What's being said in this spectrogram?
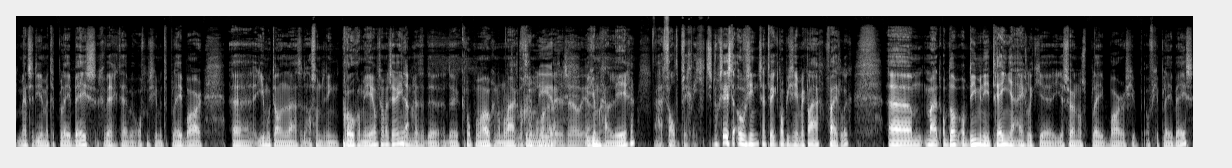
mensen die met de Playbase gewerkt hebben, of misschien met de Playbar, eh je moet dan inderdaad de afstandsbediening programmeren, om zo maar te zeggen. Je Ja. moet met de, de knop omhoog en omlaag. Omlaag. leren en zo. Moet je hem gaan leren. Nou, het valt op zich, weet je, het is nog steeds te overzien. Het zijn twee knopjes en je bent klaar, feitelijk. Ehm, maar op, dat, op die manier train je eigenlijk je, je Sonos Playbar of je, of je Playbase.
